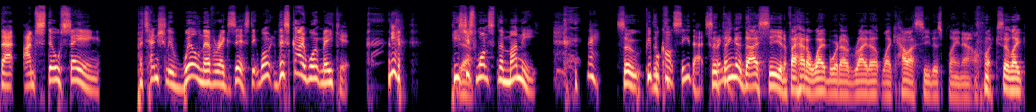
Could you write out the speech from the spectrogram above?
that I'm still saying potentially will never exist. It won't this guy won't make it. Yeah. he Yeah. just wants the money. So People the- can't see that. It's So the thing that I see, and if I had a whiteboard, I would write up like how I see this playing out. like so, like,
